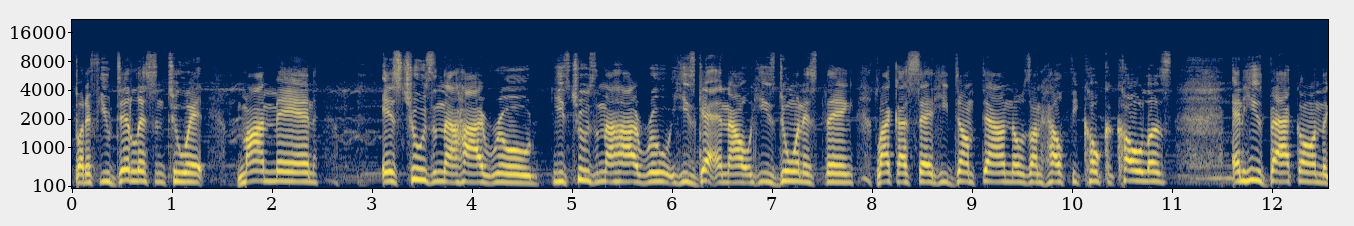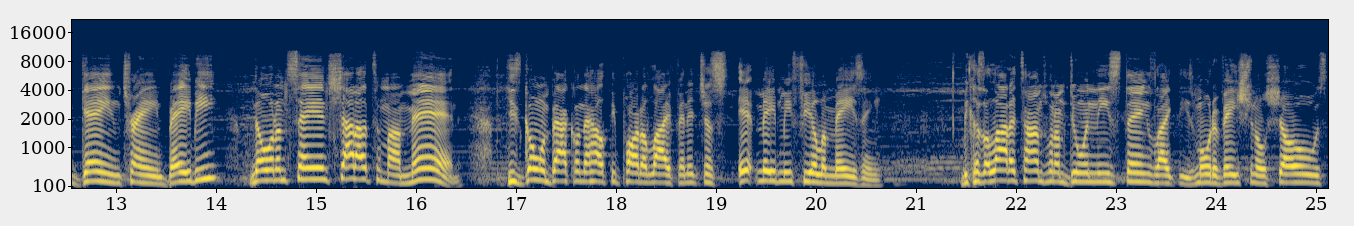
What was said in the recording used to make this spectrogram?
But if you did listen to it, my man is choosing the high road. He's choosing the high route. He's getting out. He's doing his thing. Like I said, he dumped down those unhealthy Coca Colas and he's back on the game train, baby. Know what I'm saying? Shout out to my man. He's going back on the healthy part of life, and it just it made me feel amazing. Because a lot of times when I'm doing these things, like these motivational shows,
